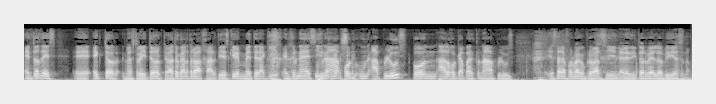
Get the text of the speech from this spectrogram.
Entonces, eh, Héctor, nuestro editor, te va a tocar trabajar. Tienes que meter aquí, entre una S y una A, pon un A+, pon algo que aparezca una A+. Esta es la forma de comprobar si el editor ve los vídeos o no.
